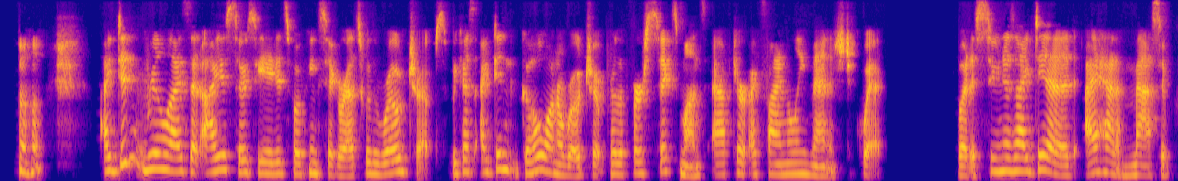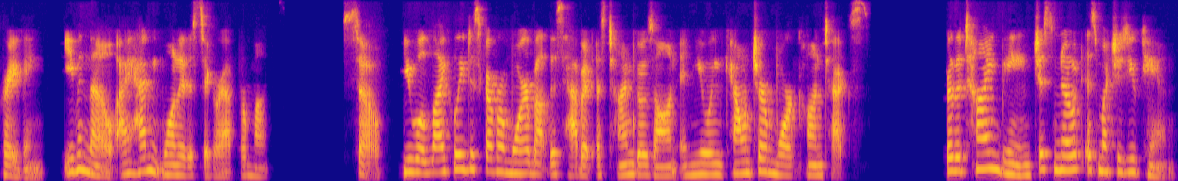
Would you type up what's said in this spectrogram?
I didn't realize that I associated smoking cigarettes with road trips because I didn't go on a road trip for the first six months after I finally managed to quit. But as soon as I did, I had a massive craving, even though I hadn't wanted a cigarette for months. So, you will likely discover more about this habit as time goes on and you encounter more contexts. For the time being, just note as much as you can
